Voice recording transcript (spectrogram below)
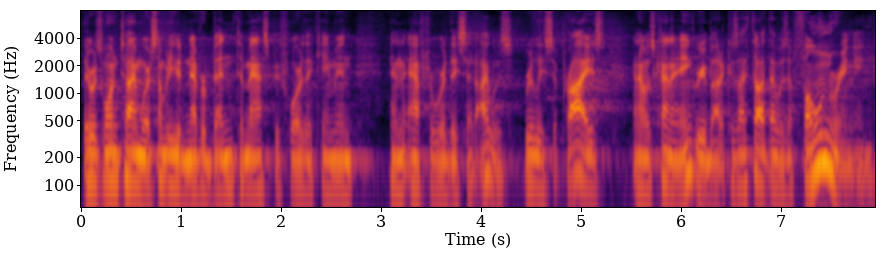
There was one time where somebody who had never been to Mass before, they came in, and afterward they said, I was really surprised, and I was kind of angry about it because I thought that was a phone ringing.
